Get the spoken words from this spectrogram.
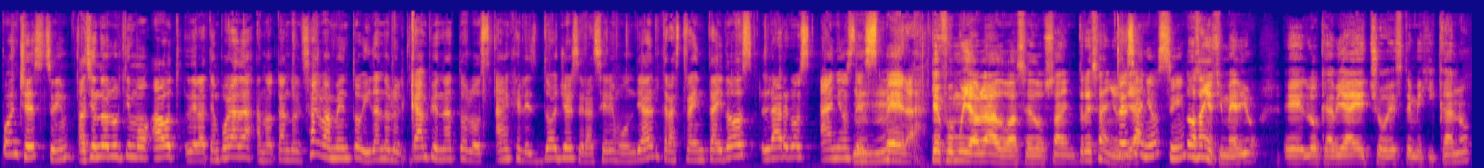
Ponches, sí. Haciendo el último out de la temporada, anotando el salvamento y dándole el campeonato a los Ángeles Dodgers de la Serie Mundial tras 32 largos años de espera. Que fue muy hablado hace dos años, tres años. Tres ya. años, sí. Dos años y medio, eh, lo que había hecho este mexicano.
